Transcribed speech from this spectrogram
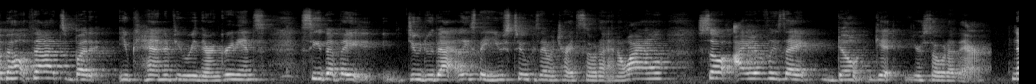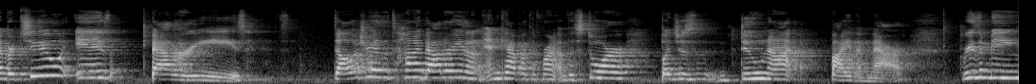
about that but you can if you read their ingredients see that they do do that at least they used to because I haven't tried soda in a while so I definitely say don't get your soda there. Number two is batteries. Dollar Tree has a ton of batteries on an end cap at the front of the store, but just do not buy them there. Reason being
